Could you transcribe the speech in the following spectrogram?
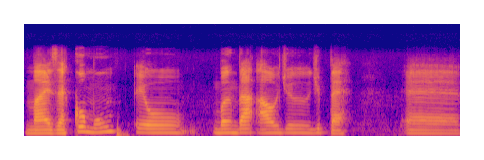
Mas é comum eu mandar áudio de pé. É,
